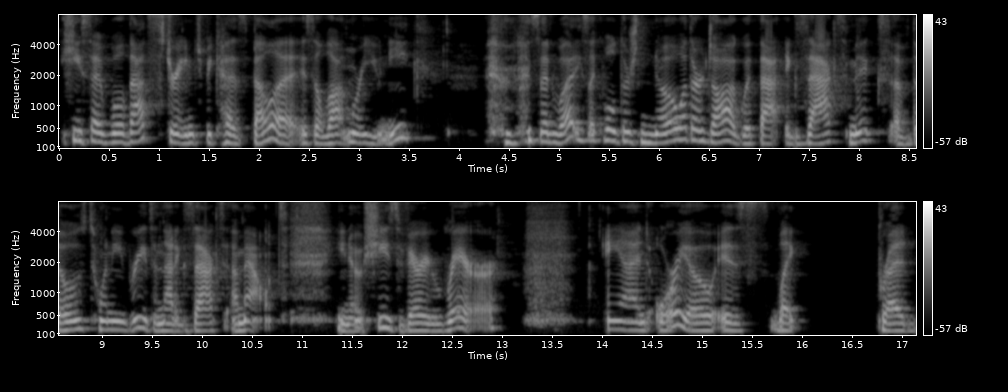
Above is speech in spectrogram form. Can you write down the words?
he said, well, that's strange because Bella is a lot more unique. I said, what? He's like, well, there's no other dog with that exact mix of those 20 breeds and that exact amount. You know, she's very rare. And Oreo is like bred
